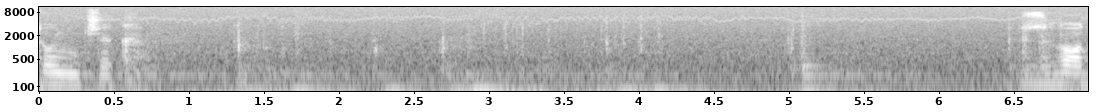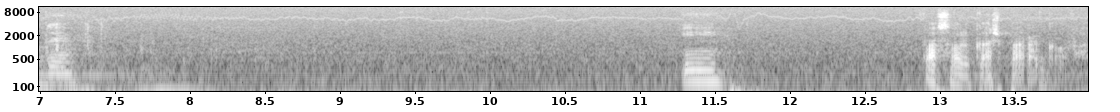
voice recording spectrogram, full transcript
Tuńczyk. Z wody. I fasolka szparagowa.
